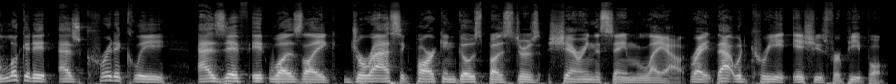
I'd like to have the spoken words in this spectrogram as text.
to look at it as critically as if it was like Jurassic Park and Ghostbusters sharing the same layout, right? That would create issues for people.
